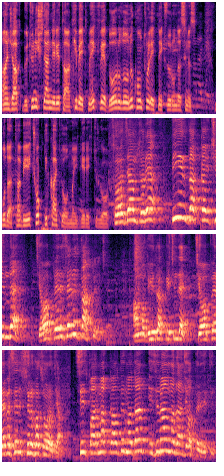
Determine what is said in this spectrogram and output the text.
Ancak bütün işlemleri takip etmek ve doğruluğunu kontrol etmek zorundasınız. Bu da tabii çok dikkatli olmayı gerektiriyor. Soracağım soruya bir dakika içinde cevap verirseniz kart vereceğim. Ama bir dakika içinde cevap veremezseniz sınıfa soracağım. Siz parmak kaldırmadan, izin almadan cevap vereceksiniz.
